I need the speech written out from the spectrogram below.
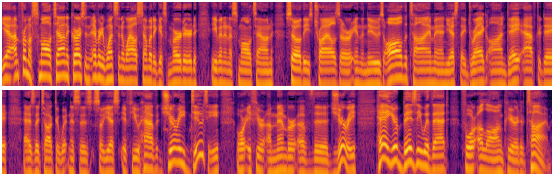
Yeah, I'm from a small town, of course, and every once in a while somebody gets murdered, even in a small town. So these trials are in the news all the time. And yes, they drag on day after day as they talk to witnesses. So, yes, if you have jury duty or if you're a member of the jury, hey, you're busy with that for a long period of time.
